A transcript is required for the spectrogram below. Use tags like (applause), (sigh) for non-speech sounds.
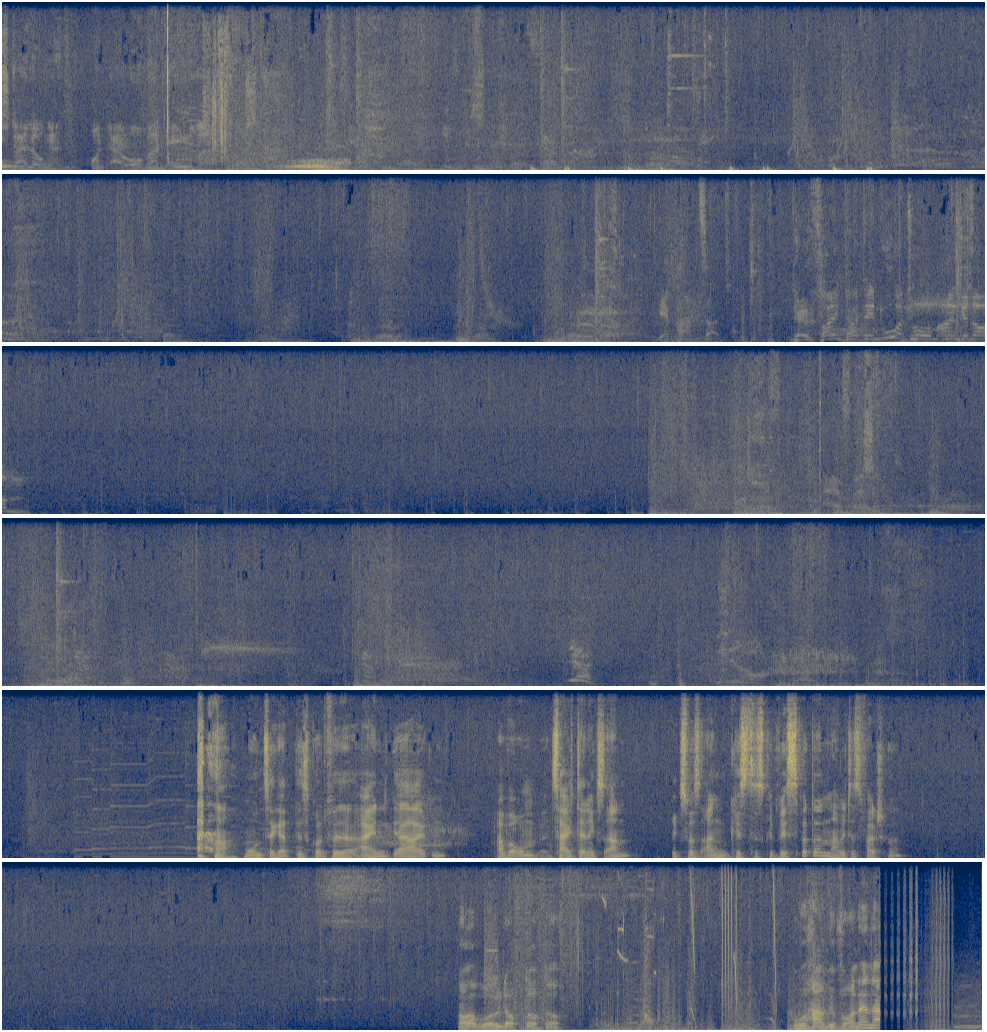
Stellungen und erobert ihre. Gepanzert. Der Feind hat den Uhrturm eingenommen. (coughs) Mondzeig hat Discord für eingehalten. Aber warum zeigt er nichts an? Kriegst du was an? Kriegst du das gewispert dann? Habe ich das falsch gehört? Oh, wohl, doch, doch, doch. Oha, gewonnen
